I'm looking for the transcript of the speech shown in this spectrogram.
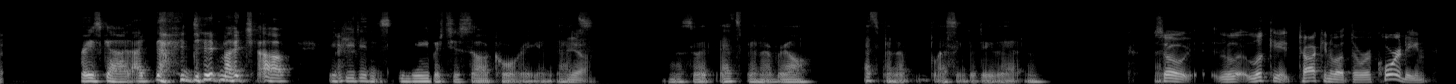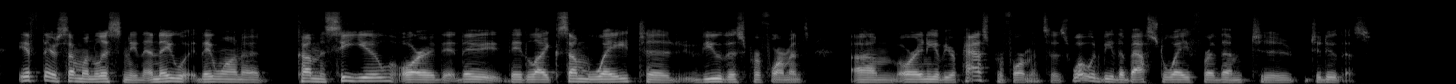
praise God, I, I did my job. If you didn't see me, but you saw Corrie, and that's yeah. You know, so it, that's been a real that's been a blessing to do that. And, so looking talking about the recording, if there's someone listening and they they want to come see you or they, they they'd like some way to view this performance um, or any of your past performances, what would be the best way for them to to do this?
